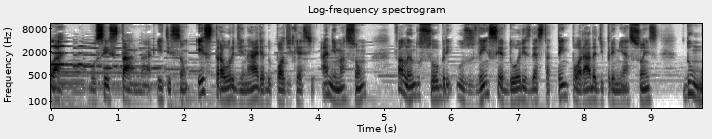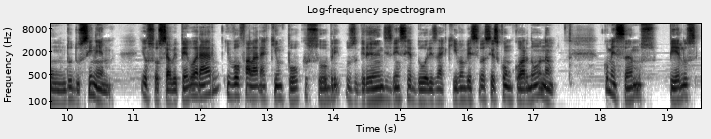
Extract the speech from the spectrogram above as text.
Olá, você está na edição extraordinária do podcast Animação, falando sobre os vencedores desta temporada de premiações do mundo do cinema. Eu sou Selby Pegoraro e vou falar aqui um pouco sobre os grandes vencedores aqui, vamos ver se vocês concordam ou não. Começamos pelos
